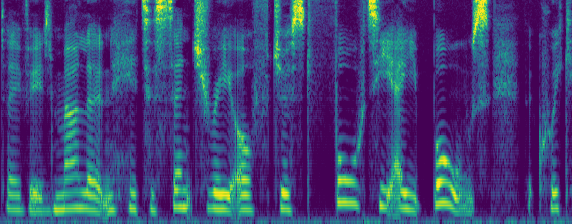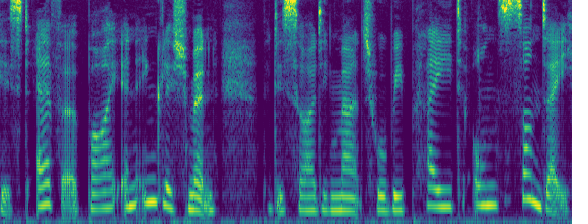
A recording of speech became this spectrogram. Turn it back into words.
Dawid Malan hit a century off just 48 balls, the quickest ever by an Englishman. The deciding match will be played on Sunday.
